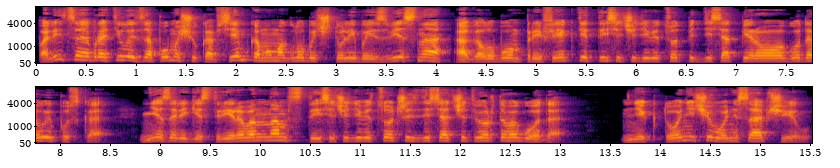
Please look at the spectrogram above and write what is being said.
Полиция обратилась за помощью ко всем, кому могло быть что-либо известно о голубом префекте 1951 года выпуска, не зарегистрированном с 1964 года. Никто ничего не сообщил.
